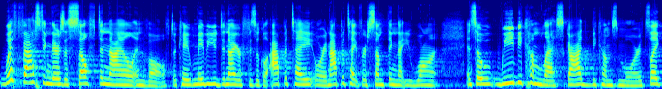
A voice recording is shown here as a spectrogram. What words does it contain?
with fasting, there's a self denial involved. Okay, maybe you deny your physical appetite or an appetite for something that you want. And so we become less, God becomes more. It's like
